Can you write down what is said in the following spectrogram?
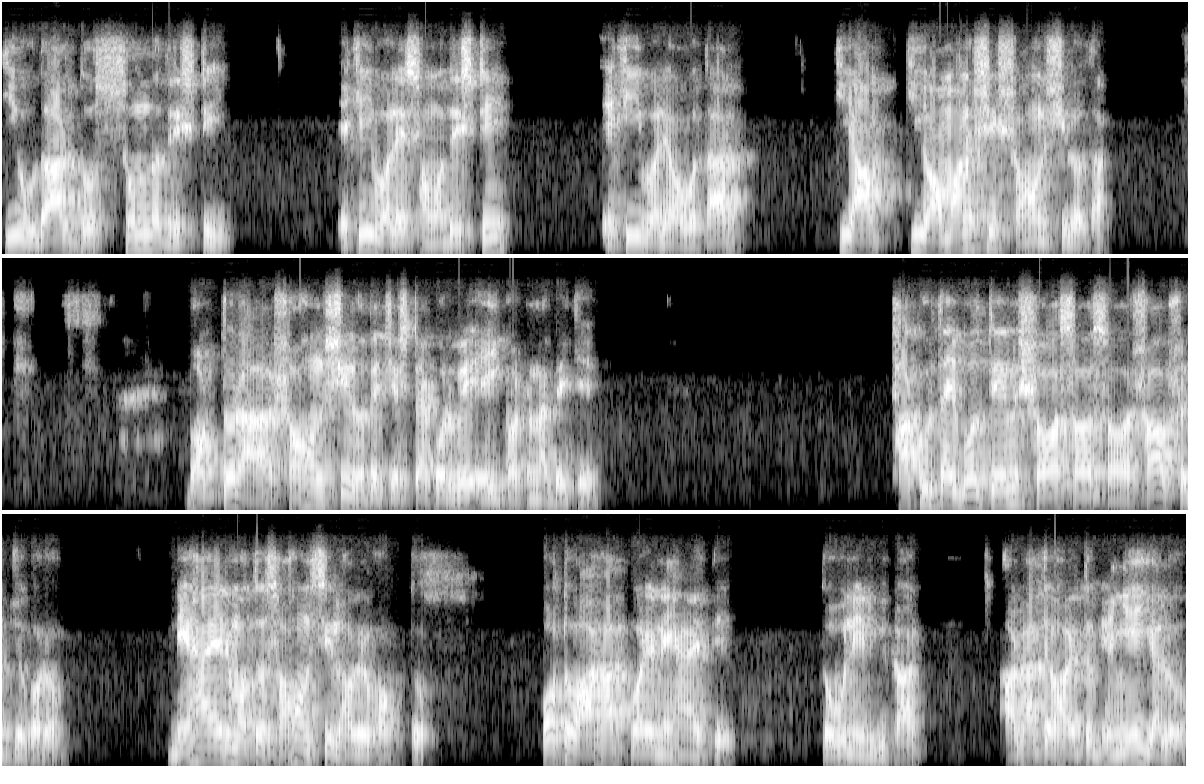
কি উদার দোষশূন্য দৃষ্টি? একেই বলে সমদৃষ্টি, একেই বলে অবতার, কি কি অমানসিক সহনশীলতা? ভক্তরা সহনশীল হতে চেষ্টা করবে এই ঘটনা দেখে। ঠাকুর তাই বলতেন, স স স, সব সহ্য করো। নেহায়ের মতো সহনশীল হবে ভক্ত। কত আঘাত পড়ে নেহায়েতে, তবু নির্বিকার। আঘাতে হয়তো ভেঙেই গেল,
